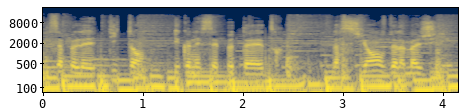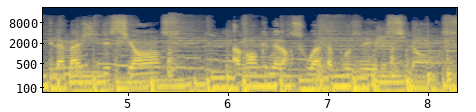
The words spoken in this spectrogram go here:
Ils s'appelaient titans et connaissaient peut-être la science de la magie et la magie des sciences avant que ne leur soit apposé le silence.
